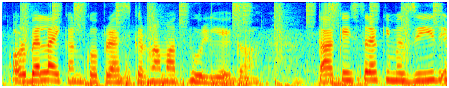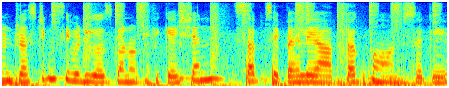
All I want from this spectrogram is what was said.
और बेल आइकन को प्रेस करना मत भूलिएगा। ताकि इस तरह की मज़ीद इंटरेस्टिंग सी वीडियोज़ का नोटिफिकेशन सबसे पहले आप तक पहुँच सके।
